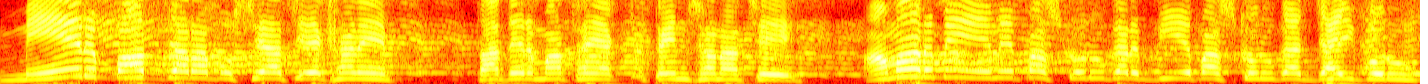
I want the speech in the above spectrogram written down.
মেয়ের বাপ যারা বসে আছে এখানে, তাদের মাথায় একটা টেনশন আছে। আমার মেয়ে এম এ পাস করুক আর বিএ পাস করুক আর যাই করুক,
